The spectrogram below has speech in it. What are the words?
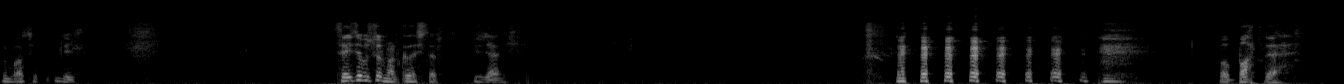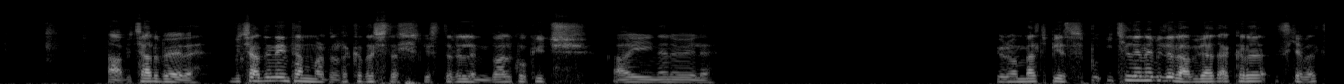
Şimdi asit değil. Seyirci bu sürüm arkadaşlar. Güzel. Babatlı. Abi çar böyle. Bu çarda ne item vardır arkadaşlar? Gösterelim. Dual Cock 3. Aynen öyle. Euron Belt 1. Bu ikilenebilir abi. Veya da Akara Skevelt.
